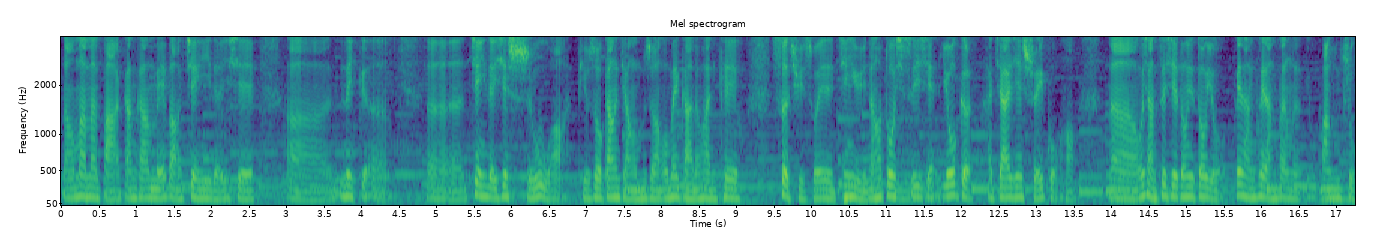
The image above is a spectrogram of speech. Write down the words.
然后慢慢把刚刚美宝建议的一些啊、那个呃建议的一些食物啊，比如说刚刚讲我们说欧米伽的话，你可以摄取所谓的鲸鱼，然后多吃一些 yogurt，，还加一些水果哈。那我想这些东西都有非常非常非常的有帮助。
